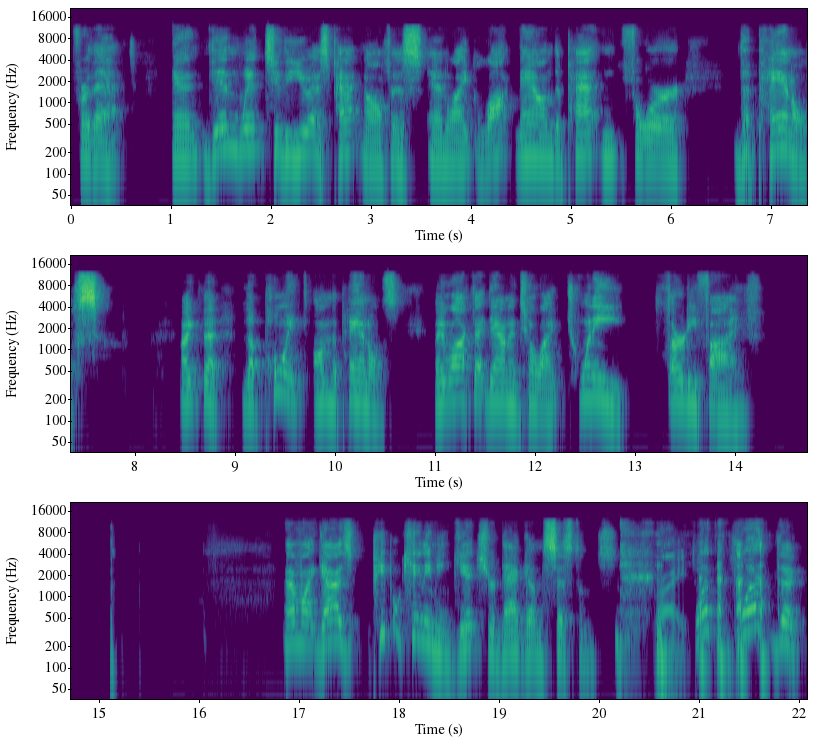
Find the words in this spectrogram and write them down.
for that. And then went to the U.S. Patent Office and like locked down the patent for the panels like the the point on the panels. They locked that down until like 2035. And I'm like, guys, people can't even get your dadgum systems. right. What what the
